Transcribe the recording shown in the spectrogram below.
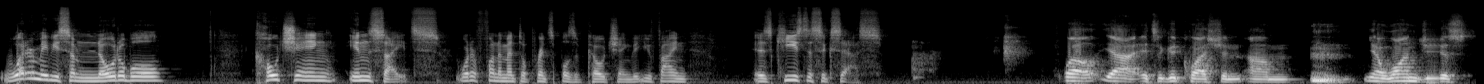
what are maybe some notable coaching insights? What are fundamental principles of coaching that you find as keys to success? Well, yeah, it's a good question. Um, you know, one just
